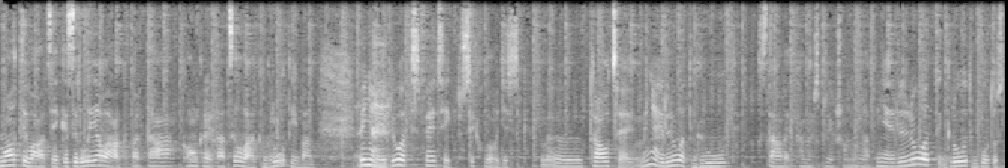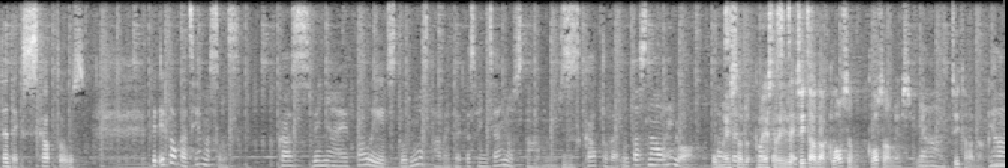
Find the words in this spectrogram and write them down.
motivāciju, kas ir lielāka par tā konkrētā cilvēka grūtībām. Viņai ir ļoti spēcīgi psiholoģiski uh, traucējumi. Viņai ir ļoti grūti stāvēt kameras priekšā un runāt. Viņai ir ļoti grūti būt uz TEDx skatuves. Bet ir kaut kāds iemesls, kas viņai palīdz tur nostāvēt, vai kas viņai dzēn uz tām mm. skatuvē. Nu, tas nav ego. Tas mēs, ar, mēs arī cits. citādāk klausām, klausāmies. Jā, citādāk. Jā,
